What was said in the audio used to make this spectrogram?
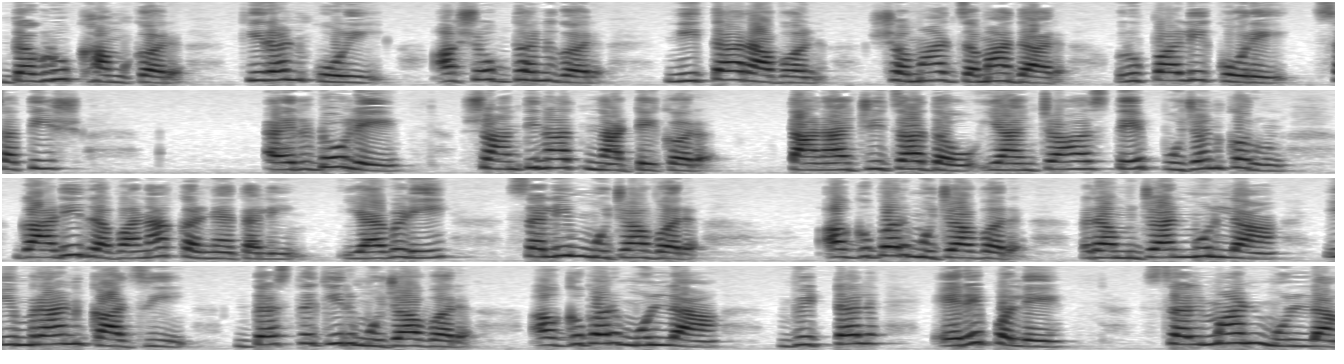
दगडू खामकर किरण कोळी अशोक धनगर नीता रावण शमा जमादार रुपाली कोरे सतीश ऐरडोले शांतीनाथ नाटेकर तानाजी जाधव यांच्या हस्ते पूजन करून गाडी रवाना करण्यात आली. यावेळी सलीम मुजावर अकबर मुजावर रमजान मुल्ला इम्रान काझी दस्तगीर मुजावर अकबर मुल्ला विठ्ठल एरेपले सलमान मुल्ला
